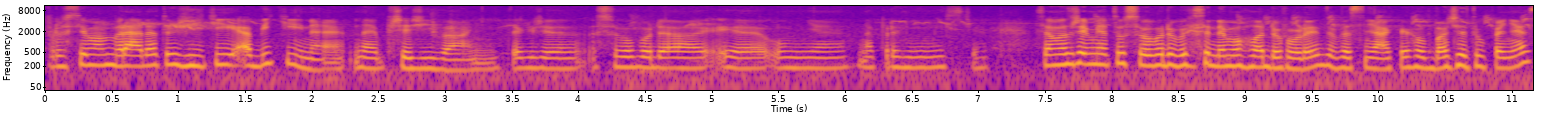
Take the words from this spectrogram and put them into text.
prostě mám ráda to žití a bytí, ne, ne přežívání. Takže svoboda je u mě na prvním místě. Samozřejmě tu svobodu bych si nemohla dovolit bez nějakého budžetu peněz,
